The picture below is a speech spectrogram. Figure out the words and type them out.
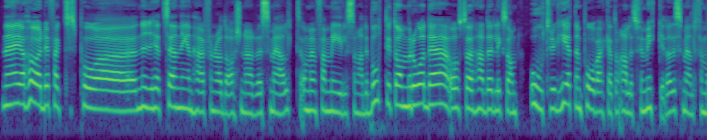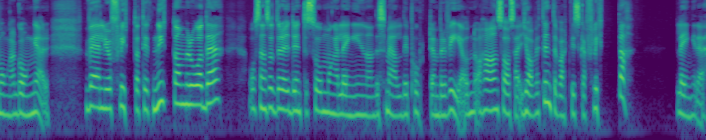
Nej, jag hörde faktiskt på eh, nyhetssändningen här för några dagar sedan när det smält om en familj som hade bott i ett område och så hade liksom otryggheten påverkat dem alldeles för mycket. Det hade smält för många gånger. Väljer att flytta till ett nytt område och sen så dröjde det inte så många länge innan det smällde i porten bredvid. Och han sa så här, jag vet inte vart vi ska flytta längre.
